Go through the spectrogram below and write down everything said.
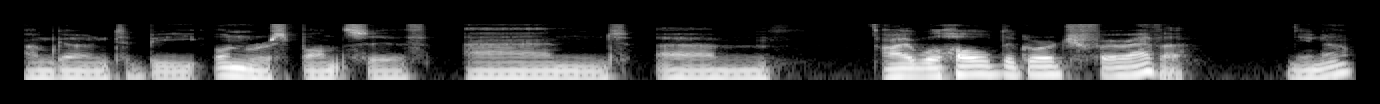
I'm going to be unresponsive, and um, I will hold the grudge forever. You know.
